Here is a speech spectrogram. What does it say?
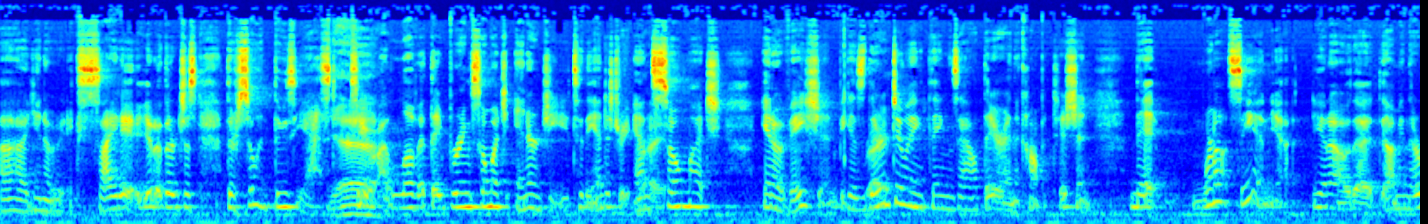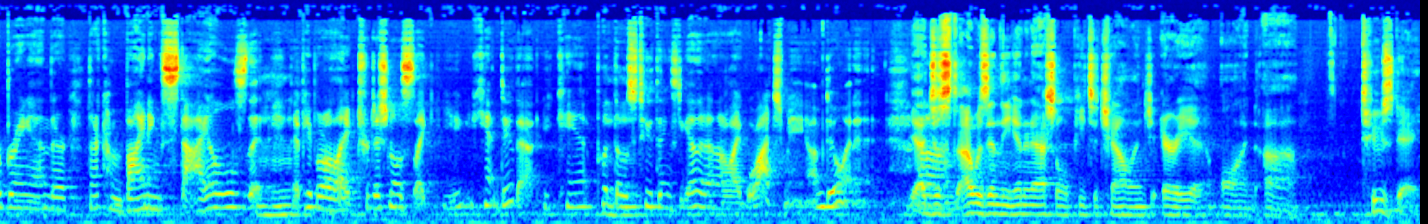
uh, you know, excited. You know, they're just they're so enthusiastic too. I love it. They bring so much energy to the industry and Right. so much innovation because they're doing things out there in the competition that we're not seeing yet. You know that I mean they're bringing they're they're combining styles that Mm-hmm. that people are like traditionalists like you, you can't do that. You can't put those two things together and they're like watch me, I'm doing it. Yeah, Um, just I was in the International Pizza Challenge area on uh, Tuesday,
